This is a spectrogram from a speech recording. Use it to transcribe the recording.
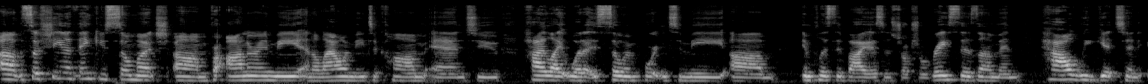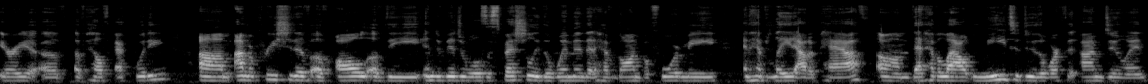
Um, so, Sheena, thank you so much um, for honoring me and allowing me to come and to highlight what is so important to me um, implicit bias and structural racism and how we get to an area of, of health equity. Um, I'm appreciative of all of the individuals, especially the women that have gone before me and have laid out a path um, that have allowed me to do the work that I'm doing.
